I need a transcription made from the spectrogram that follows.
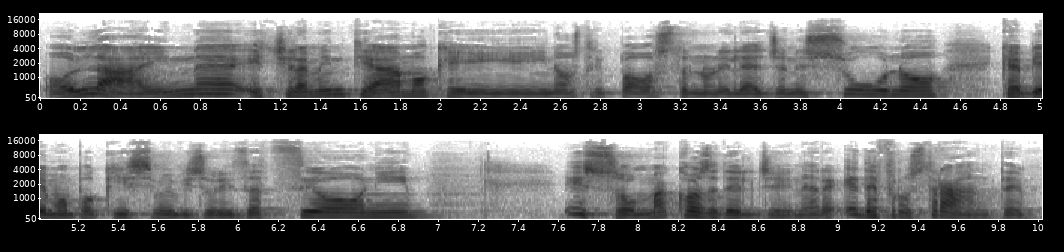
online e ci lamentiamo che i nostri post non li legge nessuno, che abbiamo pochissime visualizzazioni, insomma cose del genere ed è frustrante.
